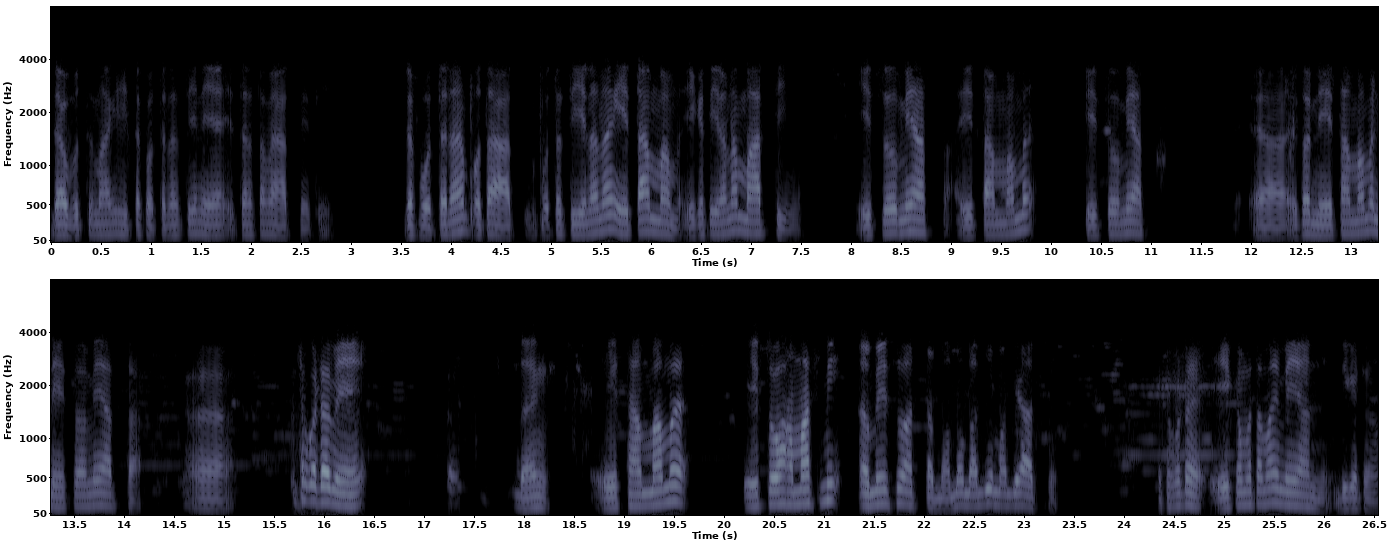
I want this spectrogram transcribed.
දැන් ඔබතුමාගේ හිත කොතන තියෙන එතන තමයි ආත්මය තියෙන්නේ. දැන් පොත නම් පොත පොත තියෙනවා නම් ඒ තම මම. ඒක තියෙනවා නම් මාත් තියෙනවා. ඒසෝ මේ අස්ස. ඒ තම මම ඒසෝ මේ අස්ස. එතකොට නේතම් මම නේසෝ මේ අත්තා. එතකොට මේ දැන් ඒ තම මම ඒසෝ හමස්මි අමේසෝ අත්ත මම මගේ මගේ ආත්මය. එතකොට ඒකම තමයි මේ යන්නේ දිගටම.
